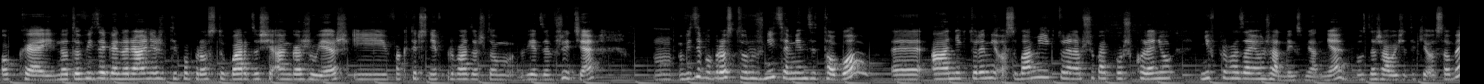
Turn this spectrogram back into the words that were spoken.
Okej, no to widzę generalnie, że ty po prostu bardzo się angażujesz i faktycznie wprowadzasz tą wiedzę w życie. Mm, Widzę po prostu różnicę między tobą, e, a niektórymi osobami, które na przykład po szkoleniu nie wprowadzają żadnych zmian, nie? Bo zdarzały się takie osoby.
